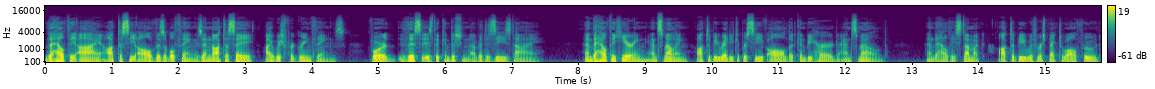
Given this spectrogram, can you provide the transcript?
The healthy eye ought to see all visible things, and not to say, I wish for green things, for this is the condition of a diseased eye. And the healthy hearing and smelling ought to be ready to perceive all that can be heard and smelled. And the healthy stomach ought to be with respect to all food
